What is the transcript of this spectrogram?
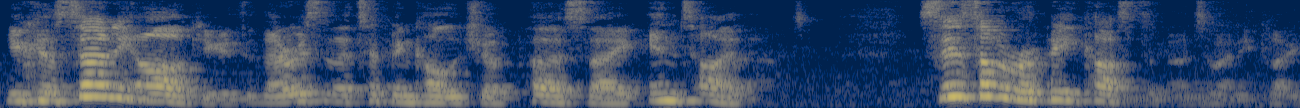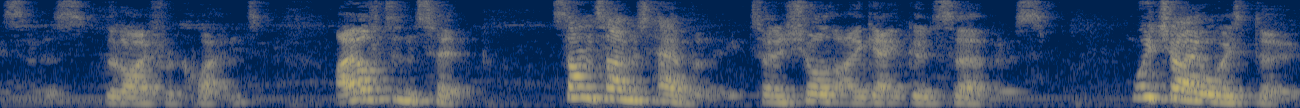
You can certainly argue that there isn't a tipping culture per se in Thailand. Since I'm a repeat customer to many places that I frequent, I often tip, sometimes heavily, to ensure that I get good service, which I always do.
